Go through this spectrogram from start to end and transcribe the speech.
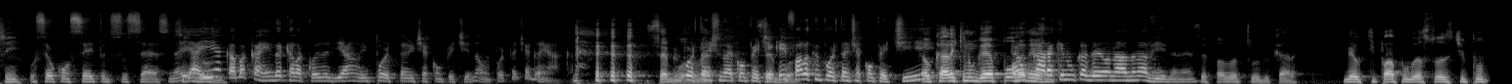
Sim. o seu conceito de sucesso, né? Sem e aí dúvida. acaba caindo aquela coisa de ah, o importante é competir. Não, o importante é ganhar, cara. Isso é o importante né? não é competir. É Quem fala que o importante é competir é o cara que não ganha porra. É o cara que nunca ganhou nada na vida, né? Você falou tudo, cara. Meu, que papo gostoso. Tipo,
